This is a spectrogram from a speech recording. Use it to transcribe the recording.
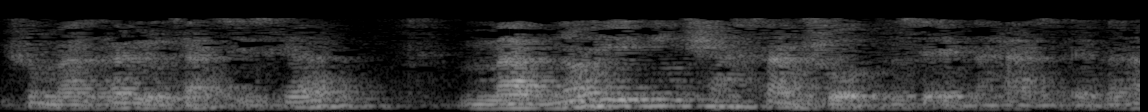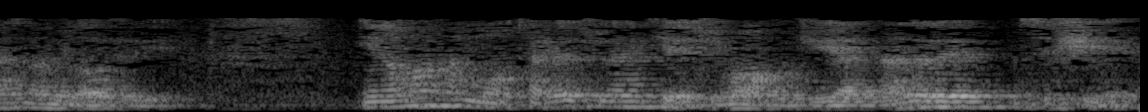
ایشون مذهبی رو تأسیس کرد. مبنای این شخص هم شد مثل ابن حزم. ابن حزم هم ظاهری اینها هم معتقد شدن که اجماع حجیت نداره مثل شیعه.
